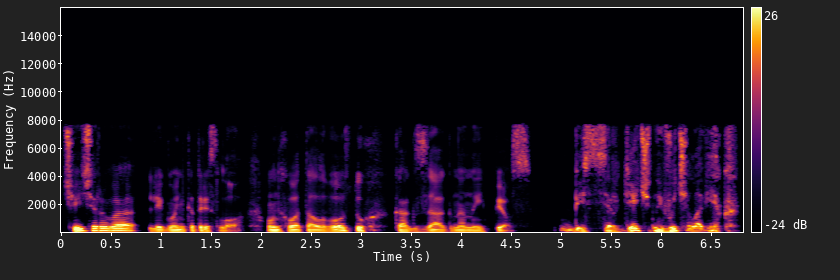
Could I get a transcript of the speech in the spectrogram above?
Чичерова легонько трясло. Он хватал воздух, как загнанный пес. «Бессердечный вы человек!»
